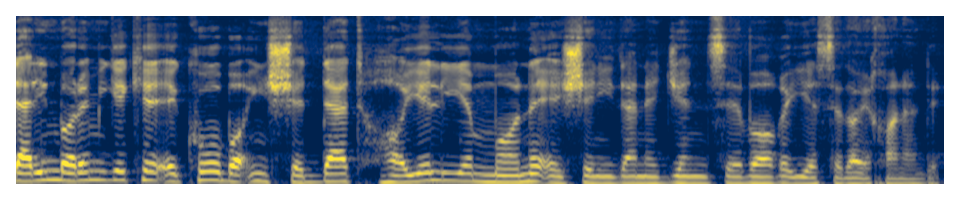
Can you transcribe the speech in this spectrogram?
در این باره میگه که اکو با این شدت حایلی مانع شنیدن جنس واقعی صدای خواننده.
